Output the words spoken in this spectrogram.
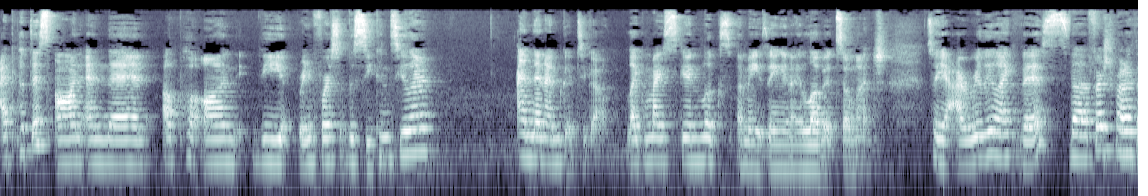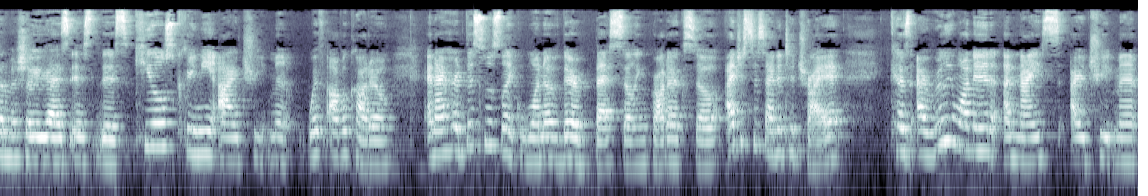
I put this on and then I'll put on the Rainforest of the Sea concealer and then I'm good to go. Like my skin looks amazing and I love it so much so yeah, I really like this. The first product I'm to show you guys is this Kiehl's Creamy Eye Treatment with Avocado. And I heard this was like one of their best selling products, so I just decided to try it because I really wanted a nice eye treatment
